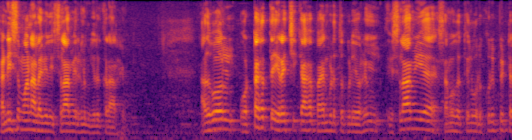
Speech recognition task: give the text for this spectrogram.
கணிசமான அளவில் இஸ்லாமியர்களும் இருக்கிறார்கள். அதுபோல் ஒட்டகத்தை இறைச்சிக்காக பயன்படுத்தக்கூடியவர்கள் இஸ்லாமிய சமூகத்தில் ஒரு குறிப்பிட்ட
